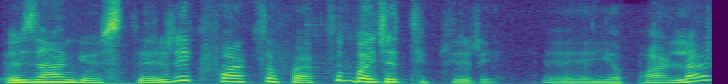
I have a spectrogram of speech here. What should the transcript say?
özen göstererek farklı farklı baca tipleri e, yaparlar.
